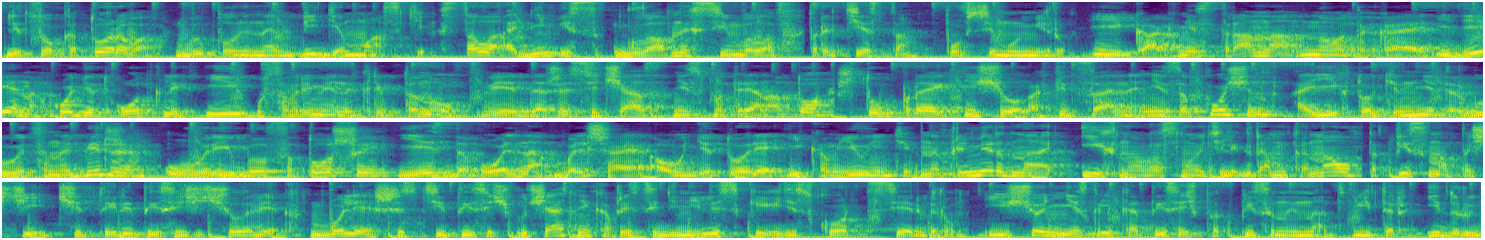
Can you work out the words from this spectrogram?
лицо которого, выполненное в виде маски, стало одним из главных символов протеста по всему миру. И как ни странно, но такая идея находит отклик и у современных криптонов. Ведь даже сейчас, несмотря на то, что проект еще официально не запущен, а их токен не торгуется на бирже, у Ripple Satoshi есть довольно большая аудитория и комьюнити. Например, на их новостной телеграм-канал подписано почти 4000 человек. Более 6000 участников присоединились к их Discord серверу. И еще несколько тысяч подписаны на Twitter и другие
